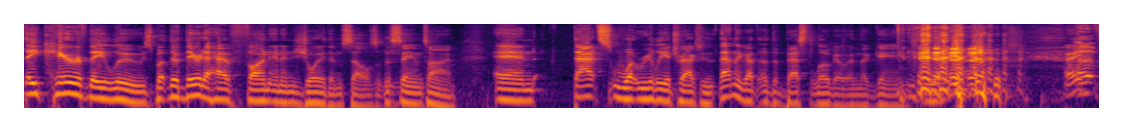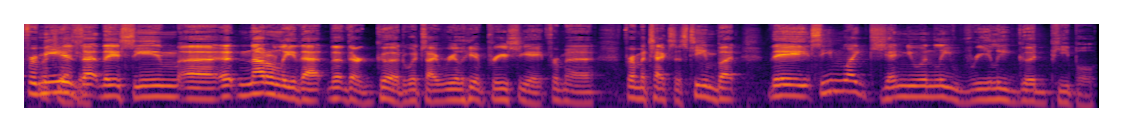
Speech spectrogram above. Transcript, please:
they care if they lose, but they're there to have fun and enjoy themselves at the same time. And that's what really attracts me. That and they got the, the best logo in the game. All right? Uh, for me, is that they seem uh, not only that, that they're good, which I really appreciate from a from a Texas team, but they seem like genuinely really good people.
